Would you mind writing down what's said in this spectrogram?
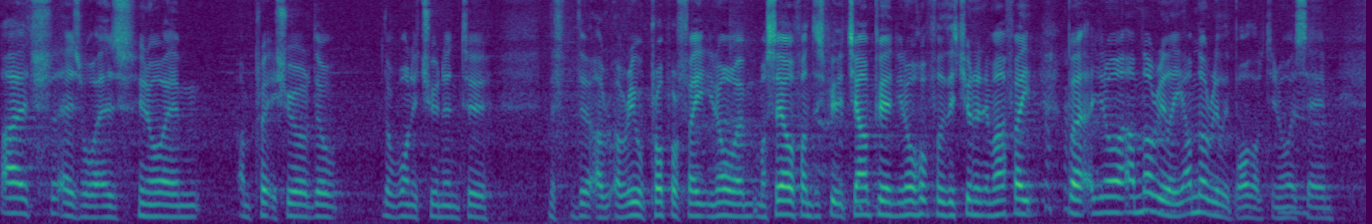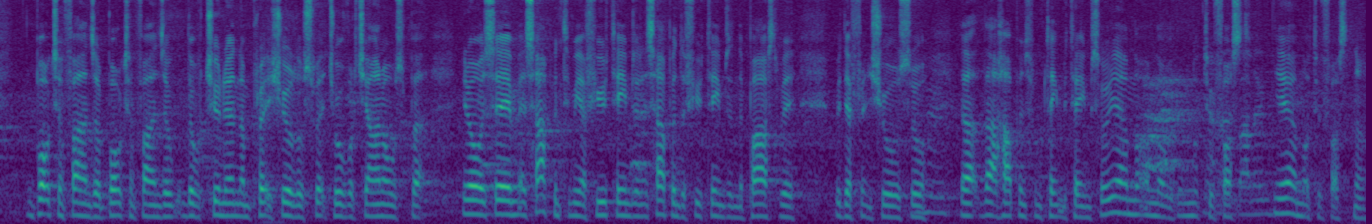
Uh, it's, it is what it is. You know, um, I'm pretty sure they'll they'll want to tune into the, the, a, a real proper fight. You know, um, myself, undisputed champion. You know, hopefully they tune into my fight. But you know, I'm not really I'm not really bothered. You know, it's um, boxing fans are boxing fans. They'll, they'll tune in. I'm pretty sure they'll switch over channels. But you know, it's um, it's happened to me a few times, and it's happened a few times in the past with, with different shows. So that that happens from time to time. So yeah, I'm not I'm not I'm not too fussed. Yeah, I'm not too fussed. No.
